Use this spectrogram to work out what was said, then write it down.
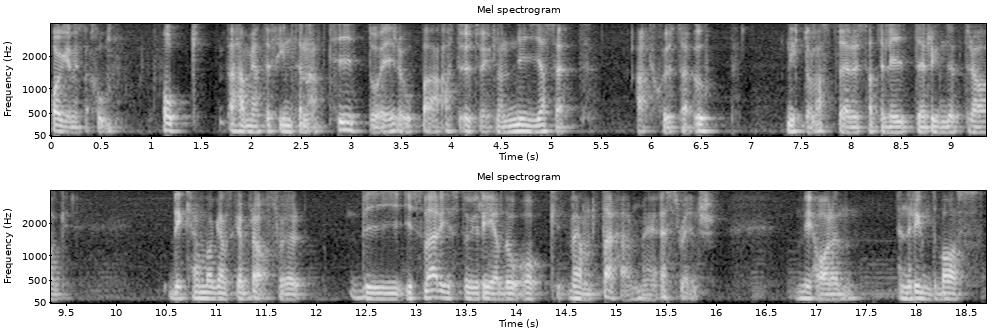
organisation. Och det här med att det finns en aptit då i Europa att utveckla nya sätt att skjuta upp nyttolaster, satelliter, rymduppdrag. Det kan vara ganska bra för vi i Sverige står ju redo och väntar här med S-Range. Vi har en, en rymdbas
